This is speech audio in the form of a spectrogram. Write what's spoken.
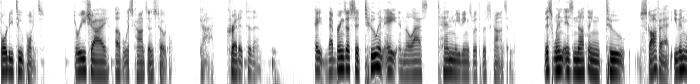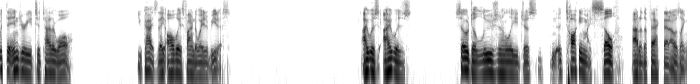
42 points, three shy of Wisconsin's total. God, credit to them. Hey, that brings us to 2 and 8 in the last 10 meetings with Wisconsin. This win is nothing to scoff at, even with the injury to Tyler Wahl. You guys, they always find a way to beat us. I was I was so delusionally just talking myself out of the fact that I was like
